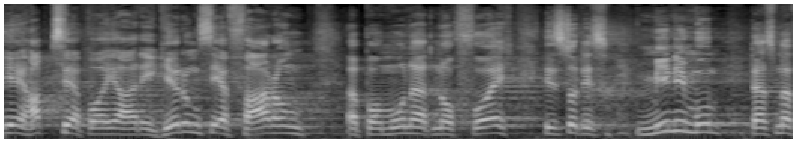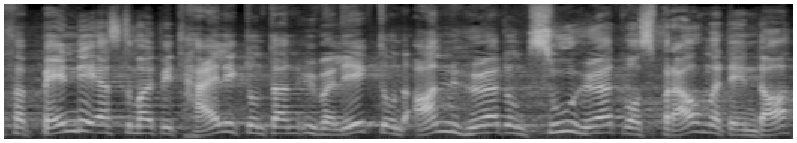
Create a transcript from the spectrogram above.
ihr habt ja ein paar Jahre Regierungserfahrung, ein paar Monate noch vor euch. Das ist doch das Minimum, dass man Verbände erst einmal beteiligt und dann überlegt und anhört und zuhört, was brauchen wir denn da?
